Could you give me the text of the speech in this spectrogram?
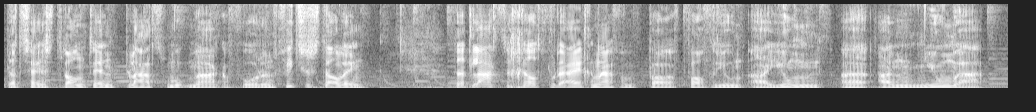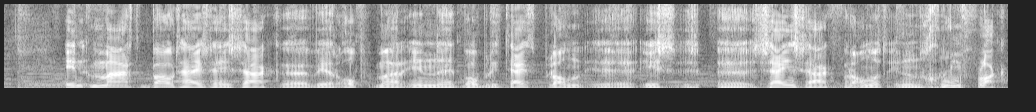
dat zijn strandtent plaats moet maken voor een fietsenstalling. Dat laatste geldt voor de eigenaar van paviljoen uh, Anjuma. In maart bouwt hij zijn zaak uh, weer op... maar in het mobiliteitsplan uh, is zijn zaak veranderd in een groen vlak.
